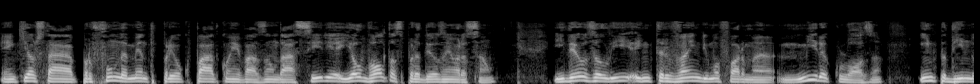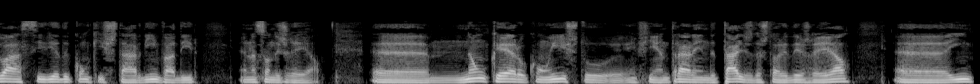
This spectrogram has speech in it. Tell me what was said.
em que ele está profundamente preocupado com a invasão da Assíria e ele volta-se para Deus em oração. E Deus ali intervém de uma forma miraculosa, impedindo a Assíria de conquistar, de invadir a nação de Israel. Uh, não quero com isto, enfim, entrar em detalhes da história de Israel uh, e,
